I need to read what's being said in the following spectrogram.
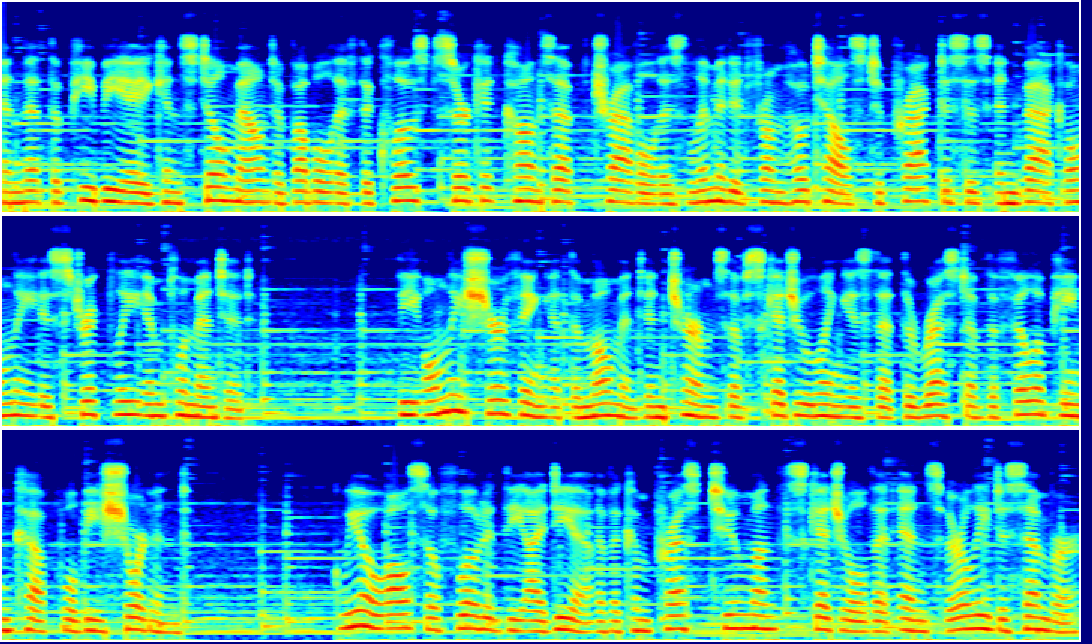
and that the PBA can still mount a bubble if the closed-circuit concept travel is limited from hotels to practices and back only is strictly implemented. The only sure thing at the moment in terms of scheduling is that the rest of the Philippine Cup will be shortened. Guiao also floated the idea of a compressed two-month schedule that ends early December,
